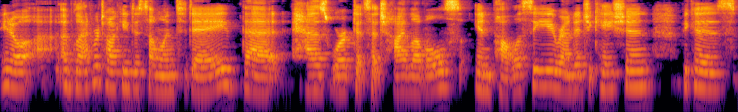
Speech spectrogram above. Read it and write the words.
you know, I'm glad we're talking to someone today that has worked at such high levels in policy around education because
